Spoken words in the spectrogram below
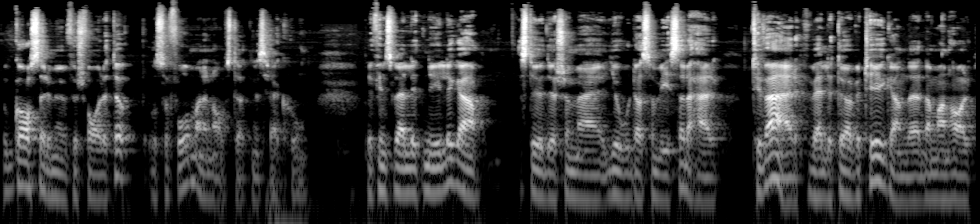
då gasar immunförsvaret upp och så får man en avstötningsreaktion. Det finns väldigt nyliga studier som är gjorda som visar det här tyvärr väldigt övertygande där man har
